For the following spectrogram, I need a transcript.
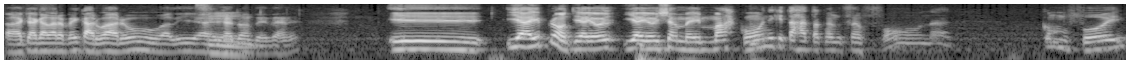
ah, que a galera bem Caruaru, ali, as Sim. redondezas, né? E, e aí pronto, e aí, eu, e aí eu chamei Marconi, que tava tocando sanfona, como foi,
